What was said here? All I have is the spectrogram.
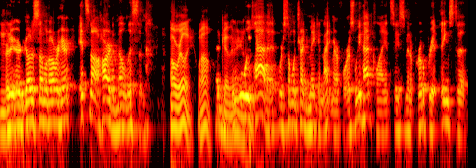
Mhm. or, to, or to go to someone over here, it's not hard and they'll listen. Oh, really? Wow. Okay, there you go. We've had it where someone tried to make a nightmare for us. We've had clients say some inappropriate things to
